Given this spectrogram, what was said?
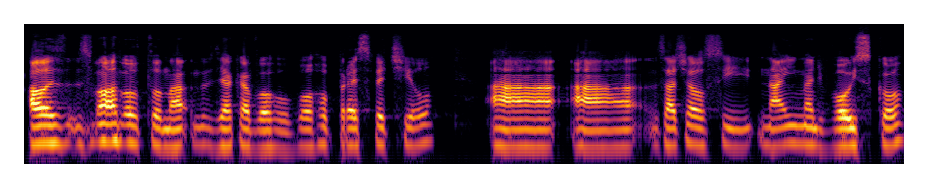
Ale zvládol to, na, vďaka Bohu. Boh ho presvedčil a, a začal si najímať vojsko, e,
